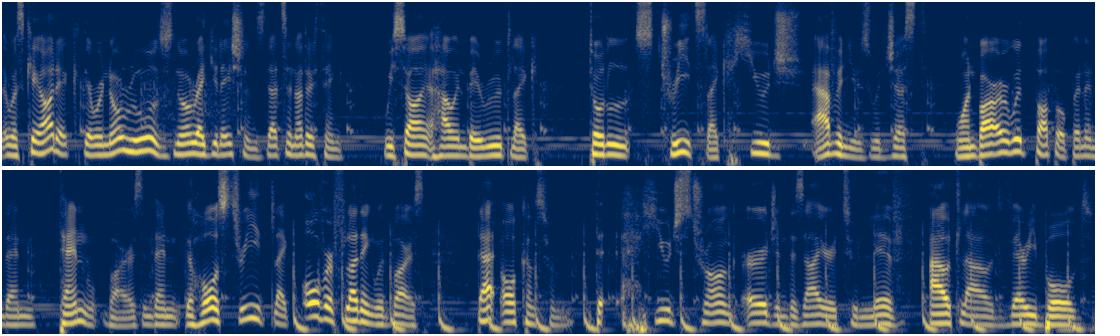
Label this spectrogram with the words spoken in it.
It was chaotic. There were no rules, no regulations. That's another thing. We saw how in Beirut, like total streets, like huge avenues would just one bar would pop open and then 10 bars and then the whole street like over flooding with bars that all comes from the huge, strong urge and desire to live out loud, very bold,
